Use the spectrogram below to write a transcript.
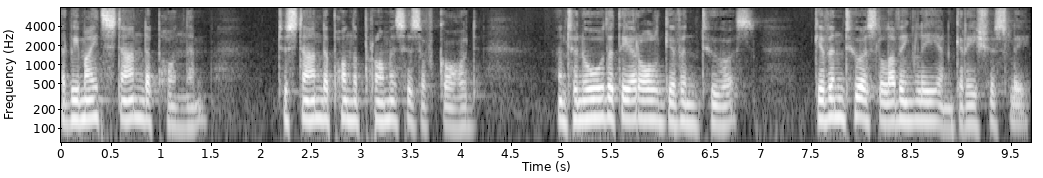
that we might stand upon them, to stand upon the promises of God, and to know that they are all given to us, given to us lovingly and graciously.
